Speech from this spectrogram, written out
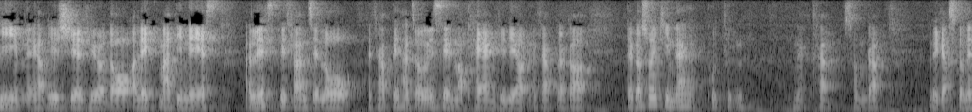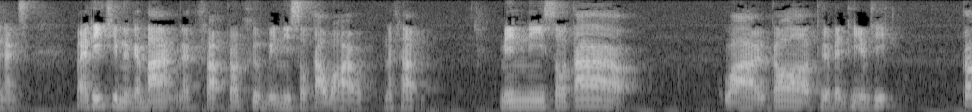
ทีมนะครับยูเชียเทโอดอร์อเล็กมาติเนสอเล็กซ์ปิฟรานเจโลนะครับเป็นฮันเจโรเซนมาแพงทีเดียวนะครับ แล้วก็แต่ก็ช่วยทีมได้พูดถึงนะครับสำหรับเวกัสโกลเด้นไนท์ไปที่ทีมหนึ่งกันบ้างนะครับ ก็คือมินนิโซตาไวล์นะครับมินนิโซตา วาก็ถือเป็นทีมที่ก็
